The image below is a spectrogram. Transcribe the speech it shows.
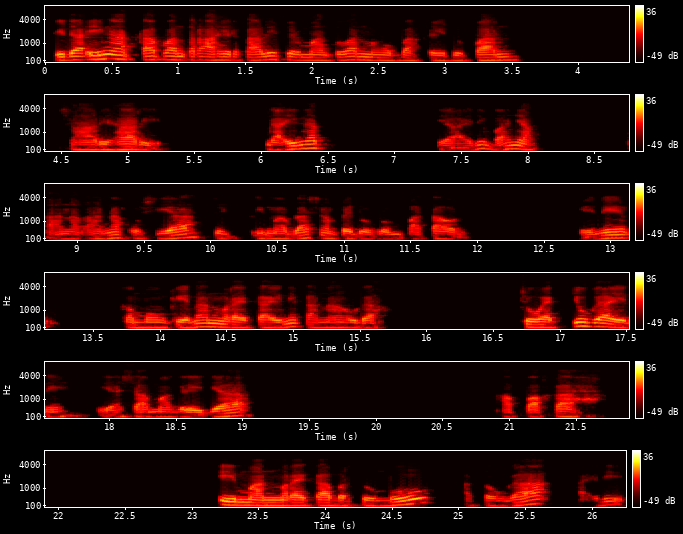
Tidak ingat kapan terakhir kali firman Tuhan mengubah kehidupan sehari-hari. Nggak ingat? Ya ini banyak. Anak-anak usia 15 sampai 24 tahun. Ini kemungkinan mereka ini karena udah cuek juga ini ya sama gereja. Apakah iman mereka bertumbuh atau enggak? Nah, ini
